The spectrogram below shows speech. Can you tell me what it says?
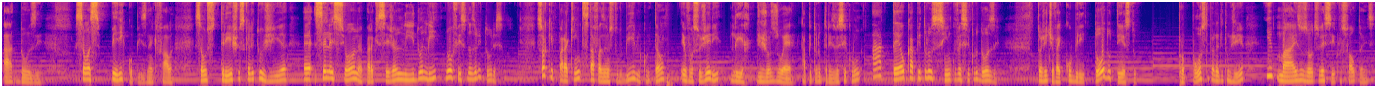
a 12. São as perícopes, né, que fala, são os trechos que a liturgia é, seleciona para que seja lido ali no ofício das leituras. Só que para quem está fazendo estudo bíblico, então eu vou sugerir ler de Josué, capítulo 3, versículo 1 até o capítulo 5, versículo 12. Então a gente vai cobrir todo o texto proposto pela liturgia e mais os outros versículos faltantes.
